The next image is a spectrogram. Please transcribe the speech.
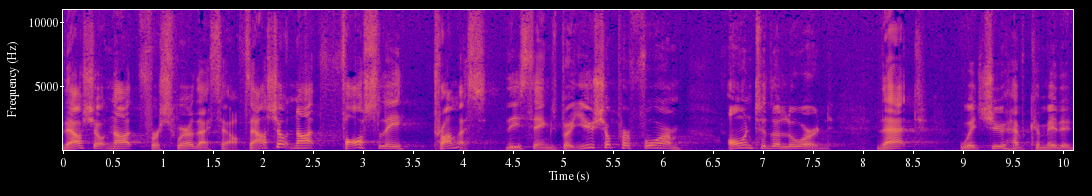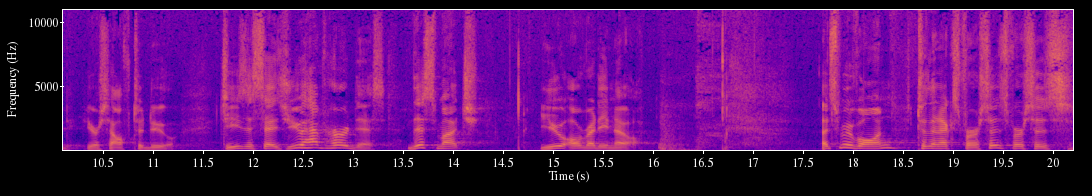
Thou shalt not forswear thyself. Thou shalt not falsely promise these things, but you shall perform unto the Lord that which you have committed yourself to do. Jesus says, You have heard this. This much you already know. Let's move on to the next verses, verses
